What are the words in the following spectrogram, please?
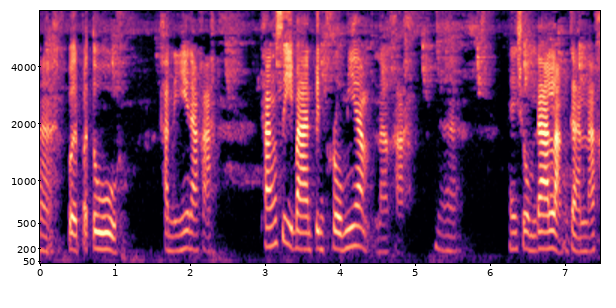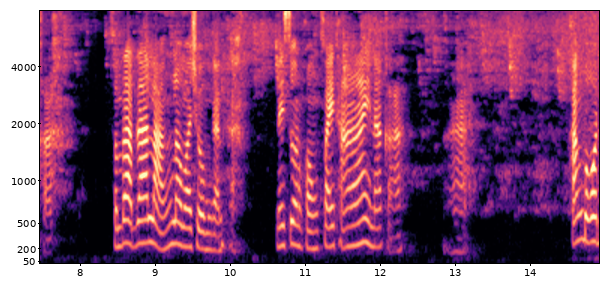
นะเปิดประตูคันนี้นะคะ ทั้งสี่บานเป็นโครเมียมนะคะนะให้ชมด้านหลังกันนะคะสำหรับด้านหลังเรามาชมกันค่ะ ในส่วนของไฟท้ายนะคะอ่าข้างบน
